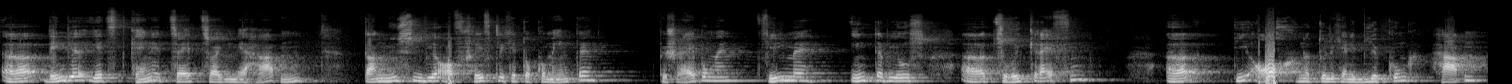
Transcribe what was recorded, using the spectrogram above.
Äh, wenn wir jetzt keine Zeitzeugen mehr haben, dann müssen wir auf schriftliche Dokumente, Beschreibungen, Filme, Interviews äh, zurückgreifen, äh, die auch natürlich eine Wirkung haben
